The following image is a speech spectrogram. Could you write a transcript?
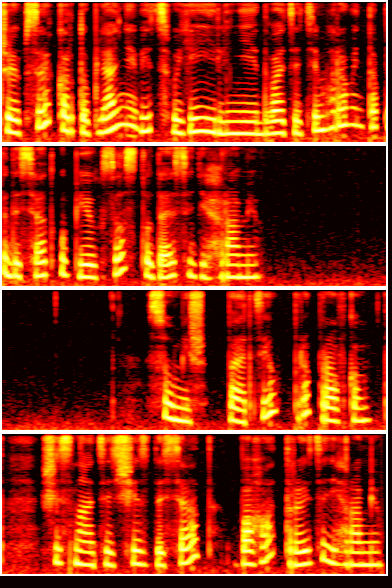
Чипси картопляні від своєї лінії 27 гривень та 50 копійок за 110 грамів. Суміш перців приправка 16,60 вага 30 грамів.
